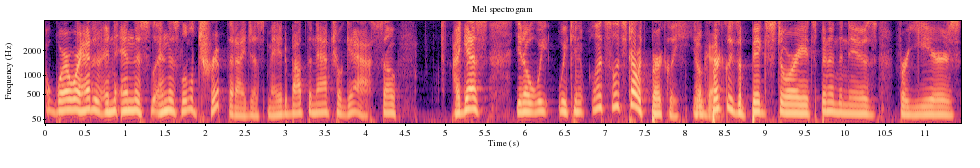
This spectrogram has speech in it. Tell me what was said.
where we're headed and, and this and this little trip that I just made about the natural gas. So I guess you know we we can let's let's start with Berkeley. You know, Okay. Berkeley's a big story. It's been in the news for years,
